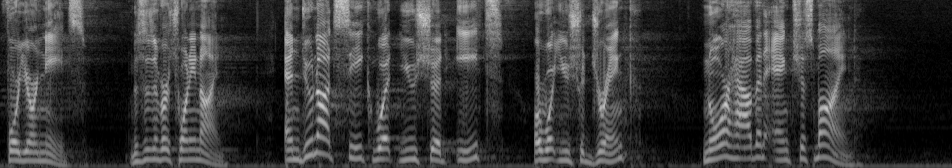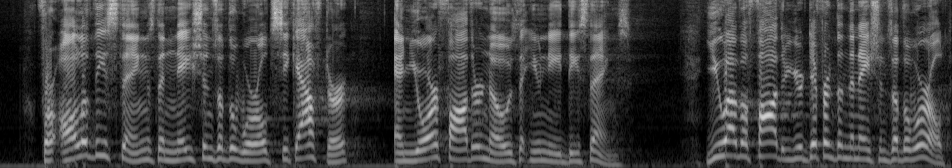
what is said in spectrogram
for your needs. This is in verse 29. And do not seek what you should eat or what you should drink, nor have an anxious mind. For all of these things the nations of the world seek after, and your Father knows that you need these things. You have a Father, you're different than the nations of the world.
